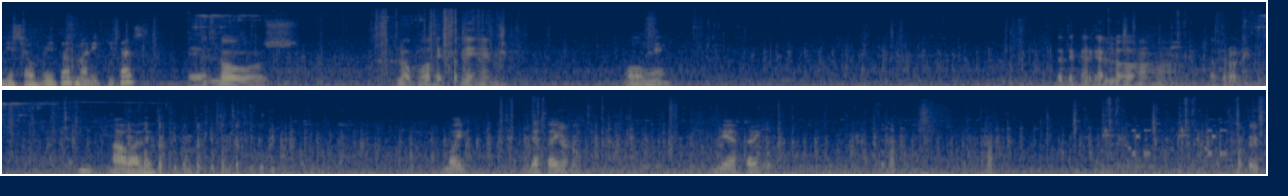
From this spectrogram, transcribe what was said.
¿Y esos gritos, mariquitas? Eh, los... Los boss estos que... Joder. te cargan los... Los drones. Ah, Ven, vale. Ponte aquí, ponte aquí, ponte aquí, Cupi. Voy. Bueno, Ya estoy. Ya no. Ya estoy. Yo. Toma. Toma. Tómate eso.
